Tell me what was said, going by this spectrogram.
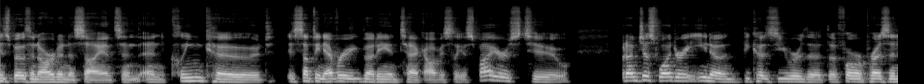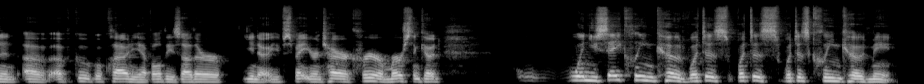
is both an art and a science, and, and clean code is something everybody in tech obviously aspires to. But I'm just wondering, you know, because you were the, the former president of, of Google Cloud and you have all these other, you know, you've spent your entire career immersed in code. When you say clean code, what does what does what does clean code mean?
